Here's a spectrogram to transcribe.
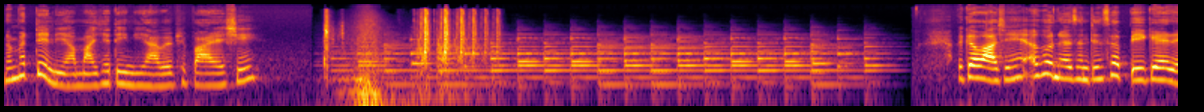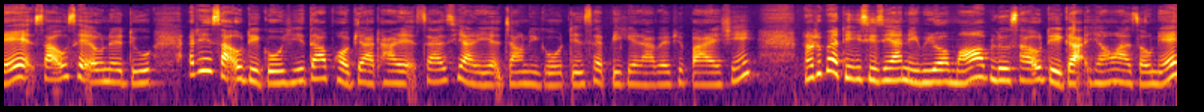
နံပါတ်1နေရာမှာရပ်တည်နေတာပဲဖြစ်ပါတယ်ရှင် အကပါရှင်အခုနေစဉ်တင်ဆက်ပေးခဲ့တဲ့စာအုပ်ဆယ်အုပ်နဲ့တူအဲ့ဒီစာအုပ်တွေကိုရေးသားဖော်ပြထားတဲ့စာဆရာတွေရဲ့အကြောင်းတွေကိုတင်ဆက်ပေးခဲ့တာပဲဖြစ်ပါတယ်ရှင်နောက်တစ်ပတ်ဒီအစီအစဉ်ကနေပြီးတော့မှဘယ်လိုစာအုပ်တွေကအယောင်အဆုံးနဲ့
